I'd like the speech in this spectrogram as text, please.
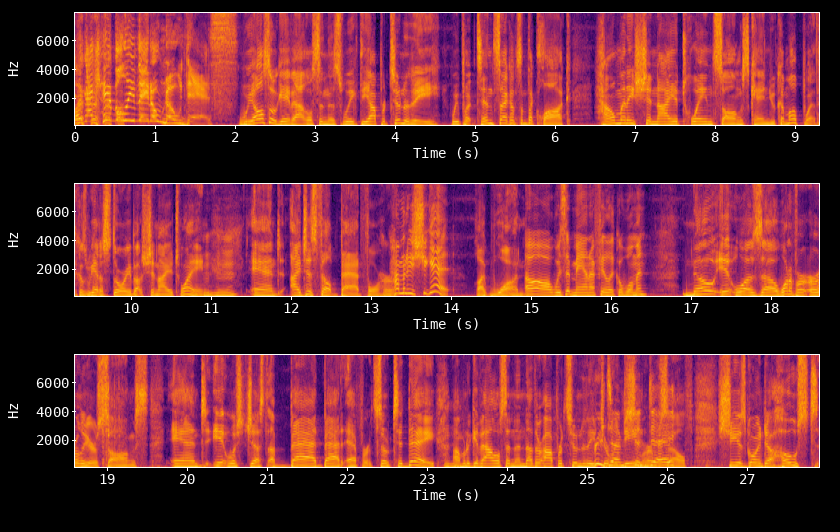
like I can't believe they don't know this. We also gave Allison this week the opportunity. We put 10 seconds on the clock. How many Shania Twain songs can you come up with? Because we had a story about Shania Twain. And I just felt bad for her. Mm-hmm. How many did she get? Like one. Oh, was it Man? I feel like a woman. No, it was uh, one of her earlier songs, and it was just a bad, bad effort. So today, I'm going to give Allison another opportunity to Mm-hmm. Redemption redeem Day. herself. She is going to host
